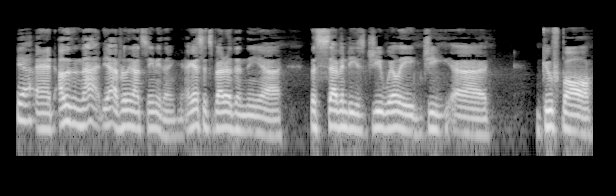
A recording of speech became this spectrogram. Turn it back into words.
Yeah. And other than that, yeah, I've really not seen anything. I guess it's better than the uh, the '70s G Willie G uh, goofball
